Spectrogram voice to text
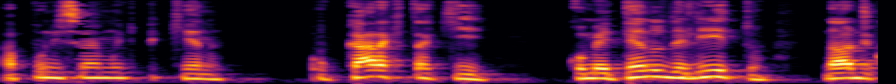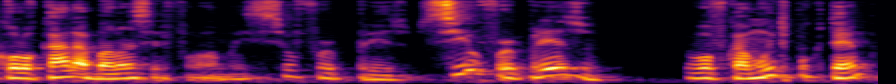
a punição é muito pequena. O cara que está aqui cometendo delito, na hora de colocar na balança, ele fala: "Ah, mas e se eu for preso? Se eu for preso, eu vou ficar muito pouco tempo.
